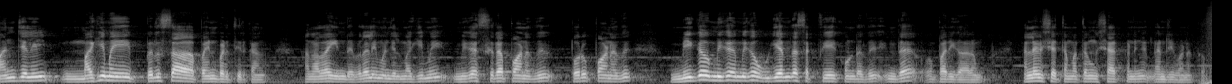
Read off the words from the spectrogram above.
மஞ்சளில் மகிமையை பெருசாக பயன்படுத்தியிருக்காங்க. அதனால் இந்த விரலி மஞ்சள் மகிமை மிக சிறப்பானது பொறுப்பானது மிக மிக மிக உயர்ந்த சக்தியை கொண்டது இந்த பரிகாரம். நல்ல விஷயத்தை மற்றவங்க ஷேர் பண்ணுங்கள் நன்றி வணக்கம்.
